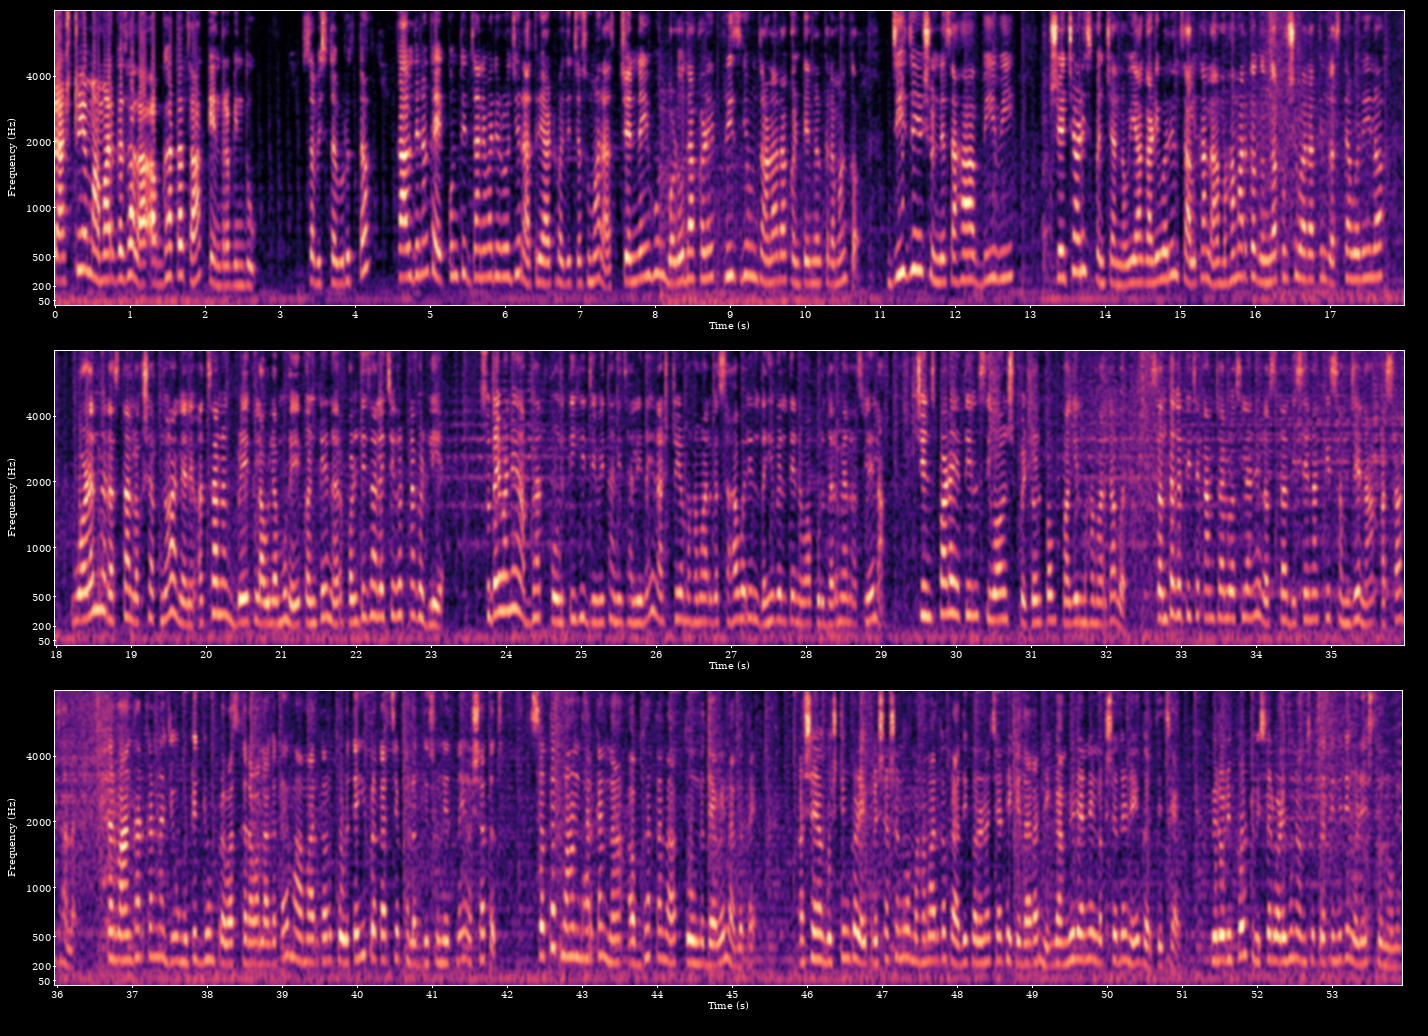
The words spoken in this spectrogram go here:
राष्ट्रीय महामार्ग झाला अपघाताचा केंद्रबिंदू. सविस्तर वृत्त काल दिनांक एकोणतीस जानेवारी रोजी रात्री आठ वाजेच्या सुमारास चेन्नईहून बडोदाकडे फ्रीज घेऊन जाणारा कंटेनर क्रमांक जी जे शून्य सहा बी व्ही शेहेचाळीस पंच्याण्णव या गाडीवरील चालकाला महामार्ग गंगापूर शिवारातील रस्त्यावरील वळण रस्ता लक्षात न आल्याने अचानक ब्रेक लावल्यामुळे कंटेनर पलटी झाल्याची घटना घडली आहे. सुदैवाने अपघात कोणतीही जीवितहानी झाली नाही. राष्ट्रीय महामार्ग सहावरील दहिवेल ते नवापूर दरम्यान असलेला चिंचपाडा येथील शिवांश पेट्रोल पंप मागील महामार्गावर संतगतीचे काम चालू असल्याने रस्ता दिसेना की समजेना असा झालाय. तर वाहनधारकांना जीव मुठीत घेऊन प्रवास करावा लागत आहे. महामार्गावर कोणत्याही प्रकारचे फलक दिसून येत नाही अशातच सतत वाहनधारकांना अपघाताला तोंड द्यावे लागत आहे. अशा या गोष्टींकडे प्रशासन व महामार्ग प्राधिकरणाच्या ठेकेदारांनी गांभीर्याने लक्ष देणे गरजेचे आहे. ब्युरो रिपोर्ट विसरवाडीहून आमचे प्रतिनिधी गणेश सोनवणे.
